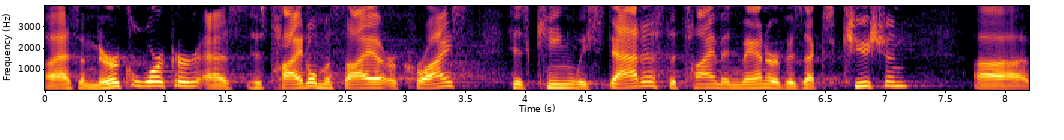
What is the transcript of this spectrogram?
uh, as a miracle worker, as his title, Messiah or Christ, his kingly status, the time and manner of his execution, uh,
